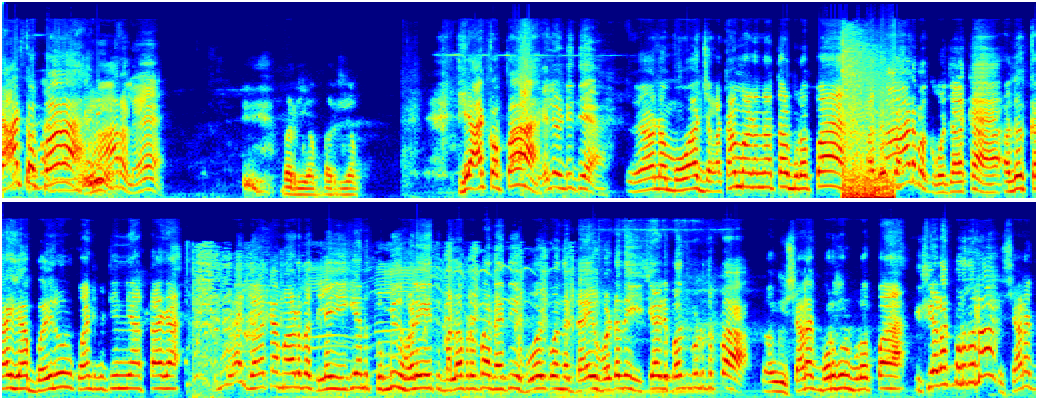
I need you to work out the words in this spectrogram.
ಯಾಕಪ್ಪ? ಮಾರಲೆ. ಬರ್ಲಿ ಅಪ್ಪ. ಯಾಕಪ್ಪ? ಎಲ್ಲಿ ಹೊಂಟಿದ್ದೆ ಏ ನಮ್ಮವ್ವ ಜಳಕ ಮಾಡನತ್ತಾಳ ಬಿಡಪ್ಪ. ಅದು ಮಾಡ್ಬೇಕು ಜಳಕ. ಅದಕ್ಕ ಈಗ ಬೈಲೂನ್ ಕೊಟ್ ಬಿಟ್ಟಿನಿ ಅತ್ತಾಗ. ಜಳಕ ಮಾಡ್ಬೇಕಲ್ಲ ಈಗೇನು ತುಂಬಿದ ಹೊಳೆ ಐತಿ ಮಲಪ್ರಭಾ ನದಿ. ಹೋಗಿ ಒಂದ್ ಡೈ ಹೊಡೆದು ಈಶಾಡಿ ಬಂದ್ ಬಿಡುದಪ್ಪ ನಂಗೆ ಇಶಾಡಕ್ ಬರೋದಿಲ್ಲ ಬಿಡಪ್ಪ. ಈಸಾಡಕ್ ಬರುದಿಲ್ಲ? ಇಶಾಡಕ್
